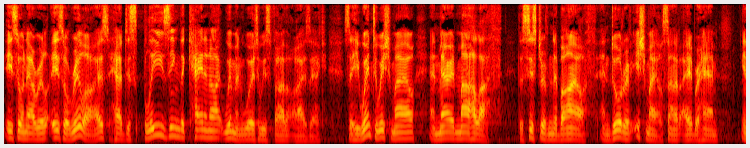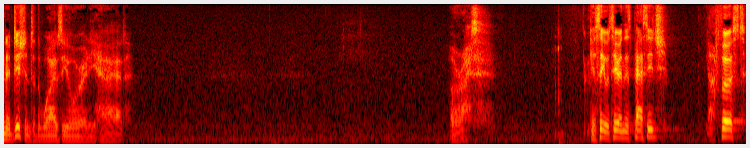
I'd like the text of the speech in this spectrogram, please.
Esau now Esau realized how displeasing the Canaanite women were to his father Isaac. So he went to Ishmael and married Mahalath, the sister of Nebaioth and daughter of Ishmael, son of Abraham, in addition to the wives he already had. All right. You see what's here in this passage. Uh, first,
